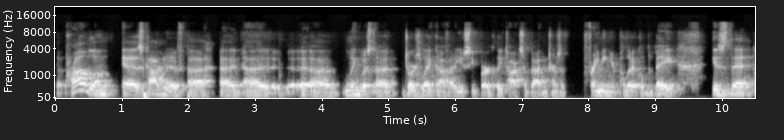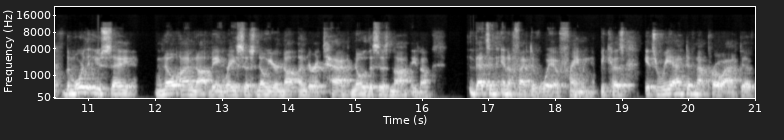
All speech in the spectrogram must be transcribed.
The problem, as cognitive uh, uh, uh, uh linguist uh, George Lakoff out of UC Berkeley talks about in terms of framing your political debate, is that the more that you say no, I'm not being racist. No, you're not under attack. No, this is not, you know, that's an ineffective way of framing it because it's reactive, not proactive.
